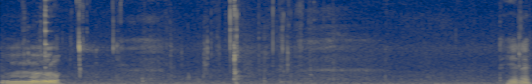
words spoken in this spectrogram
ทีเลย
